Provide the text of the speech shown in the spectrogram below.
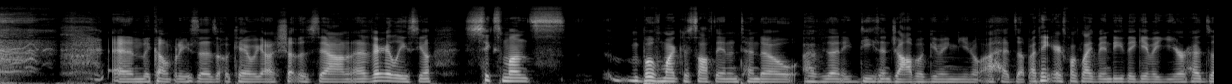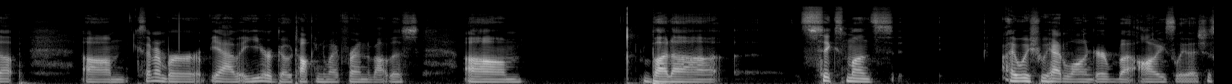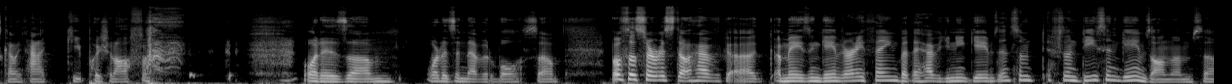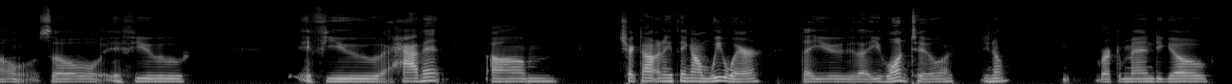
and the company says, okay, we got to shut this down. And at the very least, you know, six months, both Microsoft and Nintendo have done a decent job of giving, you know, a heads up. I think Xbox Live Indie, they gave a year heads up. Um, cause I remember, yeah, a year ago talking to my friend about this. Um, but, uh, six months, I wish we had longer, but obviously that's just gonna kind of keep pushing off what is um what is inevitable. So both those services don't have uh, amazing games or anything, but they have unique games and some some decent games on them. So so if you if you haven't um checked out anything on WiiWare that you that you want to, I, you know, recommend you go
